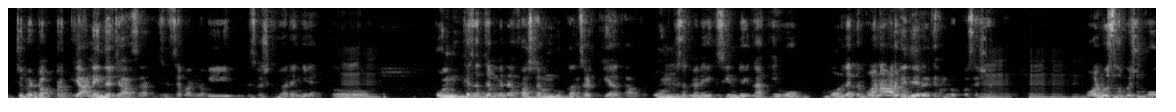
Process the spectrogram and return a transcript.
जब मैं डॉक्टर ज्ञानेंद्र झा सर जिनसे अपन अभी डिस्कशन करेंगे तो उनके साथ जब मैंने फ़र्स्ट टाइम उनको कंसल्ट किया था तो उनके साथ मैंने एक सीन देखा कि वो मोर देन वन आवर भी दे रहे थे हम लोग को सेशन ऑलमोस्ट हर पेशेंट को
